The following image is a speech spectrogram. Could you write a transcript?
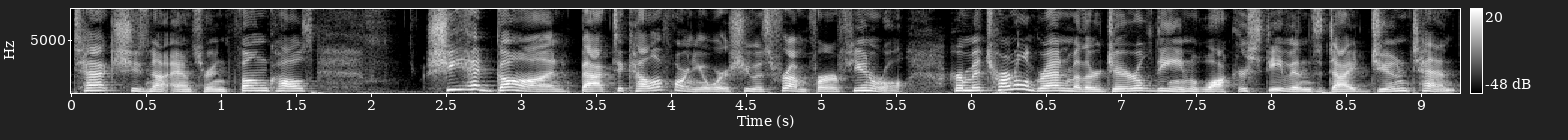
texts, she's not answering phone calls. She had gone back to California, where she was from, for her funeral. Her maternal grandmother, Geraldine Walker Stevens, died June 10th.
